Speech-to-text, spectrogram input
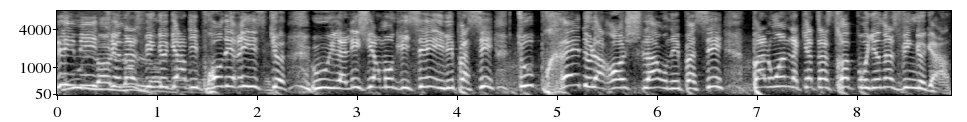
limite, Jonas Vingegaard, il prend des risques où il a légèrement glissé, il est passé tout près de la roche. Là, on est passé pas loin de la catastrophe pour Jonas Vingegaard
